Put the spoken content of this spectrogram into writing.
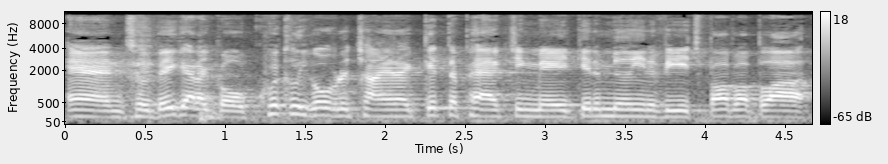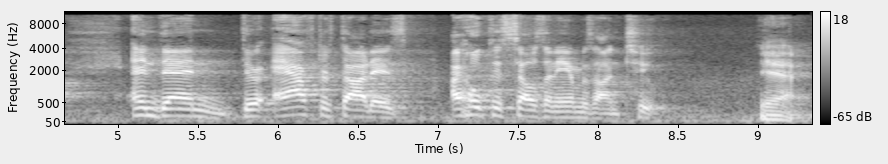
And so they got to go quickly go over to China, get the packaging made, get a million of each, blah, blah, blah. And then their afterthought is, I hope this sells on Amazon too Yeah.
